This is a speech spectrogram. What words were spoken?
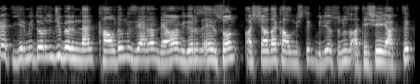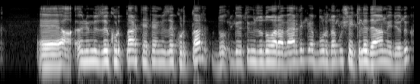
Evet 24. bölümden kaldığımız yerden devam ediyoruz. En son aşağıda kalmıştık. Biliyorsunuz ateşi yaktık. Ee, önümüzde kurtlar, tepemizde kurtlar. Du- götümüzü duvara verdik ve burada bu şekilde devam ediyorduk.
